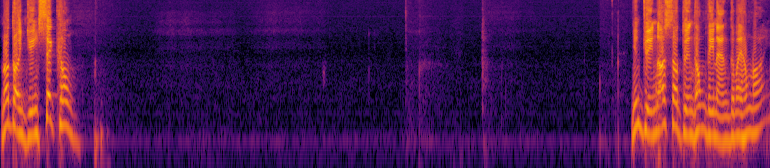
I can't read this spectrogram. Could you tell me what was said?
Nó toàn chuyện sách không? Những chuyện đó sau truyền thông tị nạn tụi mày không nói.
